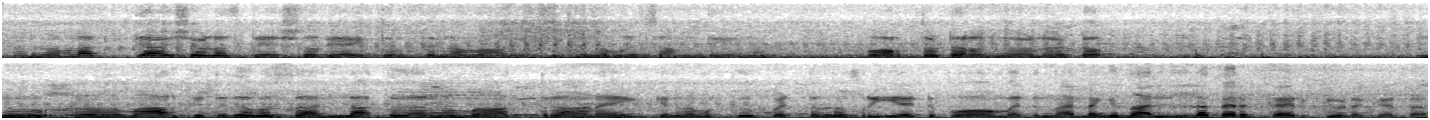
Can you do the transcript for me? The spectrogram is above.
അവിടെ നമ്മൾ അത്യാവശ്യമുള്ള സ്റ്റേഷനറി ഐറ്റംസ് എല്ലാം വാങ്ങിച്ചിട്ട് നമ്മൾ ചന്തയിൽ നിന്ന് പുറത്തോട്ട് ഇറങ്ങുകയാണ് കേട്ടോ. മാർക്കറ്റ് ദിവസം അല്ലാത്ത കാരണം മാത്രമാണ് എങ്കിൽ നമുക്ക് പെട്ടെന്ന് ഫ്രീ ആയിട്ട് പോകാൻ പറ്റുന്നത്. അല്ലെങ്കിൽ നല്ല തിരക്കായിരിക്കും ഇവിടെ കേട്ടോ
